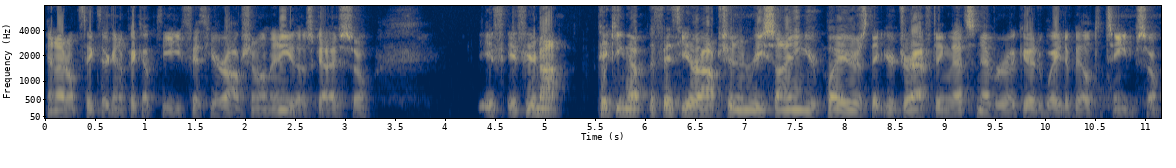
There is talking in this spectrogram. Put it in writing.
and I don't think they're going to pick up the fifth year option on any of those guys. So if if you're not picking up the fifth year option and re-signing your players that you're drafting, that's never a good way to build a team. So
